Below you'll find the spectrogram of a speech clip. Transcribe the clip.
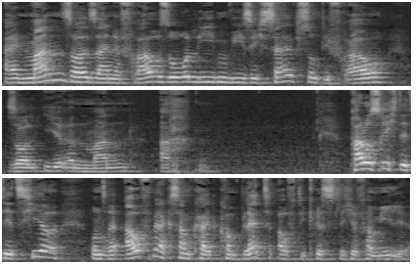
Ein Mann soll seine Frau so lieben wie sich selbst und die Frau soll ihren Mann achten. Paulus richtet jetzt hier unsere Aufmerksamkeit komplett auf die christliche Familie.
